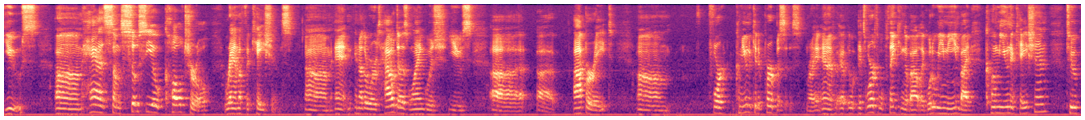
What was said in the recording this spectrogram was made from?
use um, has some socio-cultural ramifications. Um, and in other words, how does language use uh, uh, operate um, for communicative purposes, right? And if, it's worth thinking about, like, what do we mean by communication? To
